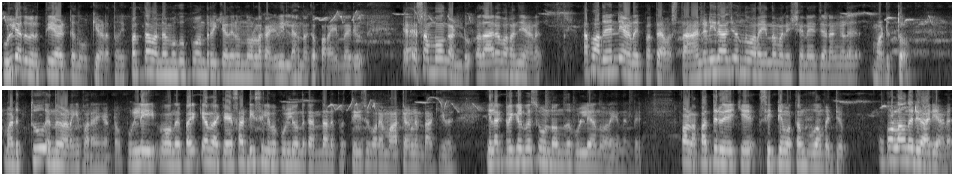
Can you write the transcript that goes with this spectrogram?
പുള്ളി അത് വൃത്തിയായിട്ട് നോക്കിയെടുത്തു. ഇപ്പോഴത്തെ വനം വകുപ്പ് മന്ത്രിക്ക് അതിനൊന്നുള്ള കഴിവില്ല എന്നൊക്കെ പറയുന്ന ഒരു സംഭവം കണ്ടു. അതാരോ പറഞ്ഞതാണ് അപ്പോൾ അത് തന്നെയാണ് ഇപ്പോഴത്തെ അവസ്ഥ. ആന്റണി രാജു എന്ന് പറയുന്ന മനുഷ്യനെ ജനങ്ങൾ മടുത്തോ? മടുത്തു എന്ന് വേണമെങ്കിൽ പറയാൻ കേട്ടോ. പുള്ളി ഇപ്പോൾ എന്താ കെ എസ് ആർ ടി സിയിൽ ഇപ്പോൾ പുള്ളി വന്നിട്ട് എന്താണ് പ്രത്യേകിച്ച് കുറേ മാറ്റങ്ങൾ ഉണ്ടാക്കിയത്? ഇലക്ട്രിക്കൽ ബസ് കൊണ്ടുവന്നത് പുള്ളിയാന്ന് പറയുന്നുണ്ട്. കൊള്ളാം. പത്ത് രൂപയ്ക്ക് സിറ്റി മൊത്തം പോകാൻ പറ്റും. കൊള്ളാവുന്ന ഒരു കാര്യമാണ്.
